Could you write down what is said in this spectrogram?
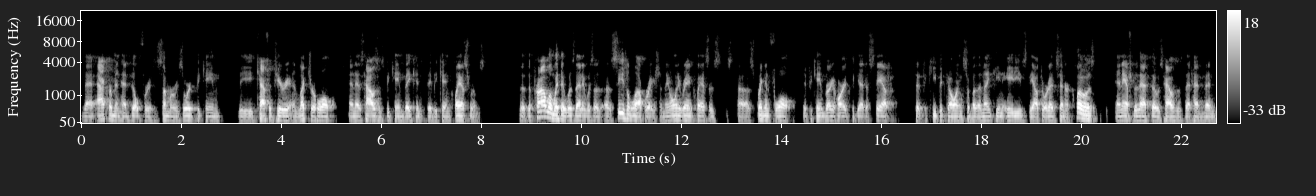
that Ackerman had built for his summer resort became the cafeteria and lecture hall. And as houses became vacant, they became classrooms. The, the problem with it was that it was a, a seasonal operation. They only ran classes uh, spring and fall. It became very hard to get a staff to, to keep it going. So by the 1980s, the Outdoor Ed Center closed. And after that, those houses that had been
